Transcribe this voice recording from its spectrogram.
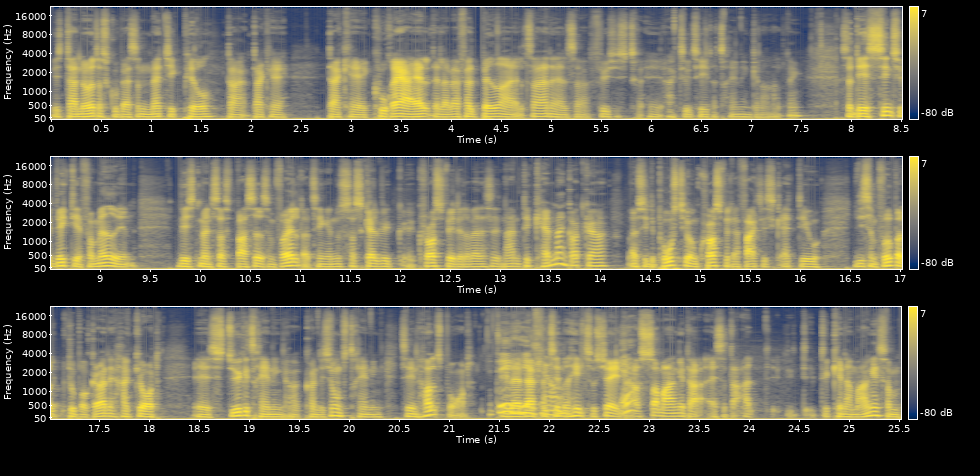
hvis der er noget, der skulle være sådan en magic pill, der, der, kan, der kan kurere alt, eller i hvert fald bedre alt, så er det altså fysisk aktivitet og træning generelt. Ikke? Så det er sindssygt vigtigt at få med ind, hvis man så bare sidder som forældre og tænker, nu så skal vi øh, crossfit, eller hvad der siger. Nej, men det kan man godt gøre. Og altså, det positive om crossfit er faktisk, at det jo, ligesom fodboldklubber gør det, har gjort øh, styrketræning og konditionstræning til en holdsport. Det er eller i hvert fald til noget helt socialt. Ja. Der er så mange, der, altså der er, det, det kender mange, som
